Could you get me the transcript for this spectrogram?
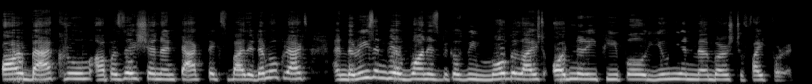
or backroom opposition and tactics by the Democrats. And the reason we have won is because we mobilized ordinary people, union members to fight for it.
